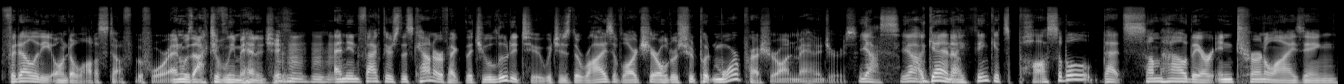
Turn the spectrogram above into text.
Fidelity owned a lot of stuff before and was actively managing. Mm-hmm, mm-hmm. And in fact, there's this counter effect that you alluded to, which is the rise of large shareholders should put more pressure on managers. Yes, yeah. Again, yeah. I think it's possible that somehow they are internalizing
